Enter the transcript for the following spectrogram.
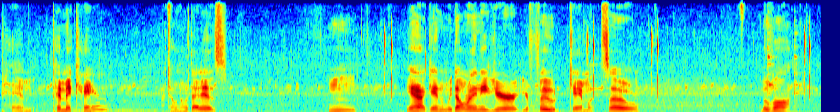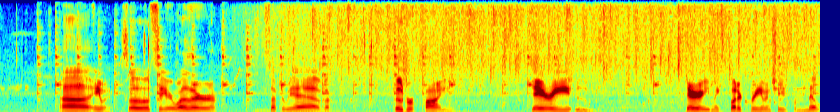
Pim Pemmican? I don't know what that is. Hmm. Yeah, again, we don't really need your your food, Camlet. So move on. Uh, anyway, so let's see here. What other stuff do we have? Food refining. Dairy. Ooh. Dairy makes buttercream and cheese from milk.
